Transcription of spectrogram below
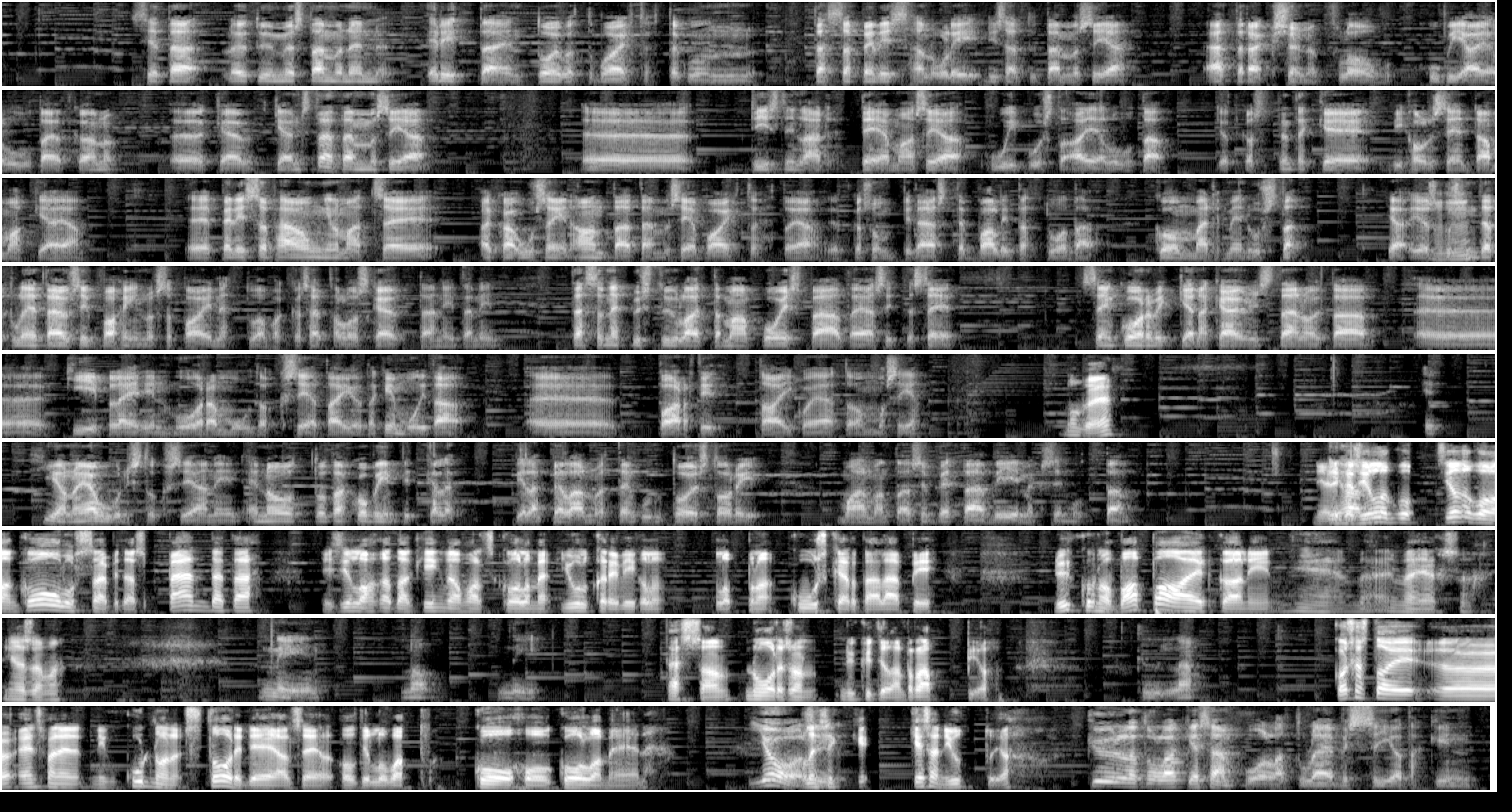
sieltä löytyy myös tämmönen erittäin toivottu vaihtoehto, kun tässä pelissähän oli lisätty tämmöisiä Attraction Flow huviajeluita, jotka on, ö, käy, käynnistää tämmöisiä ö, Disneyland-teemaisia huipuista ajeluita, jotka sitten tekee viholliseen damakea. Ja pelissä on vähän ongelma, että se aika usein antaa tämmöisiä vaihtoehtoja, jotka sun pitää sitten valita tuolta Command-menusta. Ja joskus Mhm. mm-hmm. niitä tulee täysin vahingossa painettua, vaikka sä et haluaisi käyttää niitä, niin tässä ne pystyy laittamaan pois päältä ja sitten se sen korvikkeena käynnistää noita öö, Keybladein muodonmuutoksia tai jotakin muita öö, partitaikoja ja tommosia. Okei. Okay. Et, hienoja uudistuksia, niin en oo tota kovin pitkälle vielä pelannut, että kun Toy Story maailman taisin vetää viimeksi, mutta Niin, eli Ihan- silloin kun, silloin kun ollaan koulussa ja pitäisi päntätä, niin silloin hakataan Kingdom Hearts 3 julkkari loppuna kuusi kertaa läpi. Nyt kun on vapaa-aikaa, niin nie, mä, en mä jaksa. Ihan sama. niin, no niin, Tässä on nuorison nykytilan rappio. kyllä. Koska toi ö, ensimmäinen niin kunnon Story DLC oltiin luvattu KH3. Joo, Oli se siinä, ke- kesän juttuja. kyllä tuolla kesän puolella tulee vissiin jotakin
